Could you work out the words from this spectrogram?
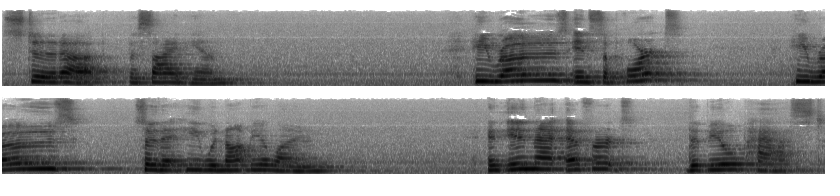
stood up beside him. He rose in support. He rose so that he would not be alone. And in that effort, the bill passed.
